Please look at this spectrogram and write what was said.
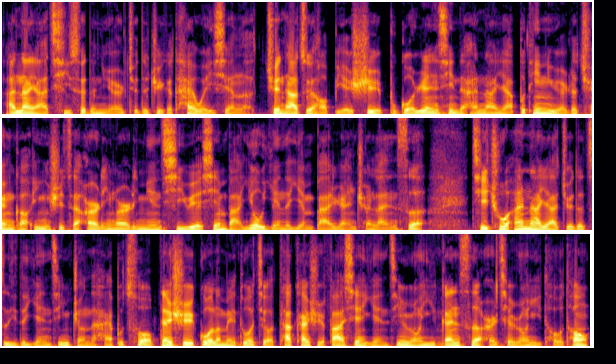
安娜雅七岁的女儿觉得这个太危险了，劝她最好别试。不过任性的安娜雅不听女儿的劝告，硬是在二零二零年七月先把右眼的眼白染成蓝色。起初，安娜雅觉得自己的眼睛整得还不错，但是过了没多久，她开始发现眼睛容易干涩，而且容易头痛。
